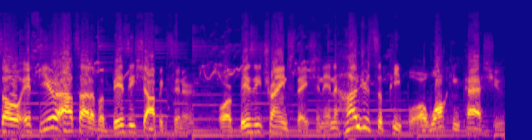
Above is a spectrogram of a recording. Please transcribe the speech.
So if you're outside of a busy shopping center or a busy train station and hundreds of people are walking past you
